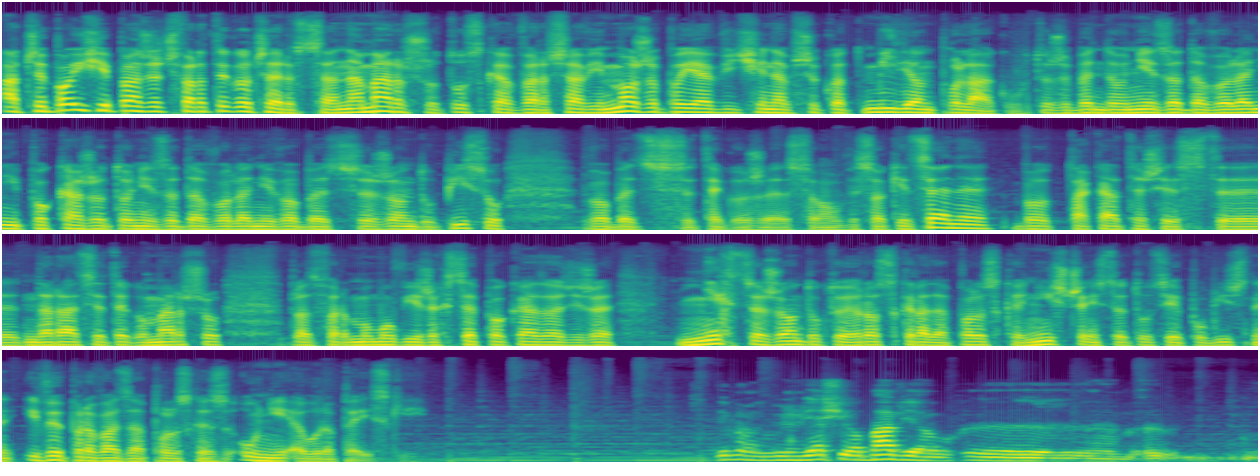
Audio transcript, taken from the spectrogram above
A czy boi się pan, że 4 czerwca na marszu Tuska w Warszawie może pojawić się na przykład milion Polaków, którzy będą niezadowoleni, pokażą to niezadowolenie wobec rządu PiSu, wobec tego, że są wysokie ceny, bo taka też jest e, narracja tego marszu. Platforma mówi, że chce pokazać, że nie chce rządu, który rozkrada Polskę, niszczy instytucje publiczne i wyprowadza Polskę z Unii Europejskiej gdybym ja się obawiał yy,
